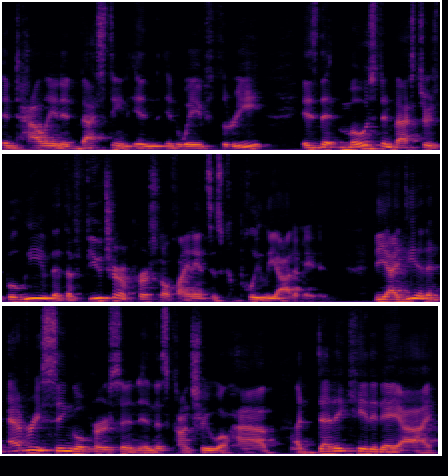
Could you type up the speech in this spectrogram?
in Tally and investing in in wave three is that most investors believe that the future of personal finance is completely automated. The idea that every single person in this country will have a dedicated AI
